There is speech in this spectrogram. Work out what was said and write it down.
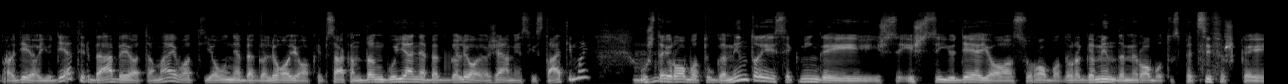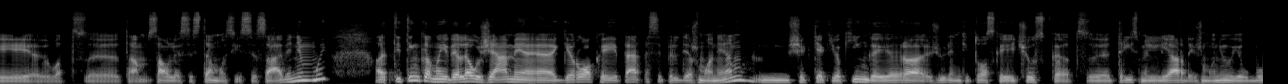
pradėjo judėti ir be abejo tenai vat, jau nebegaliojo, kaip sakant, danguje nebegaliojo Žemės įstatymai. Mhm. Už tai robotų gamintojai sėkmingai išsi, išsijudėjo su robotu, gamindami robotų specifiškai vat, tam Saulės sistemos įsisavinimui. Atitinkamai vėliau Žemė gerokai persipildė žmonėm. Šiek tiek jokingai yra žiūrint į tuos skaičius, kad 3 e, milijardai žmonių jau buvo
